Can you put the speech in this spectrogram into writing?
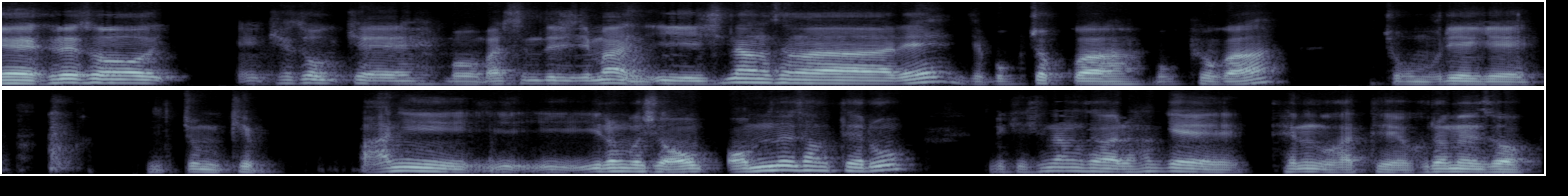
예, 그래서 계속 이렇게 뭐 말씀드리지만 이 신앙생활의 이제 목적과 목표가 조금 우리에게 좀 이렇게 많이 이, 런 것이 없는 상태로 이렇게 신앙생활을 하게 되는 것 같아요. 그러면서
